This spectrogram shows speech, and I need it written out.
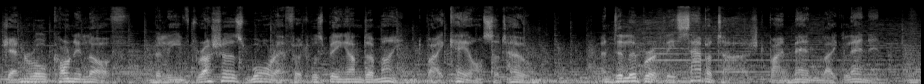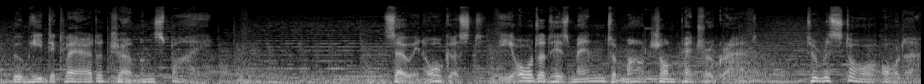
General Kornilov, believed Russia's war effort was being undermined by chaos at home, and deliberately sabotaged by men like Lenin, whom he declared a German spy. So in August, he ordered his men to march on Petrograd to restore order.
